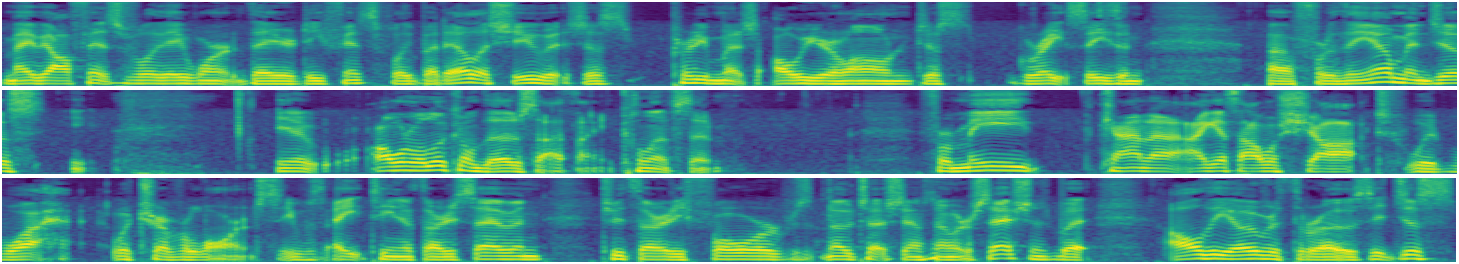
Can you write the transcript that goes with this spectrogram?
Maybe offensively they weren't there, defensively, but LSU it's just pretty much all year long, just great season uh, for them. And just, you know, I want to look on the other side, I think, Clemson. For me, kind of, I guess I was shocked with what with Trevor Lawrence. He was 18 to 37, 234, no touchdowns, no interceptions, but all the overthrows, it just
